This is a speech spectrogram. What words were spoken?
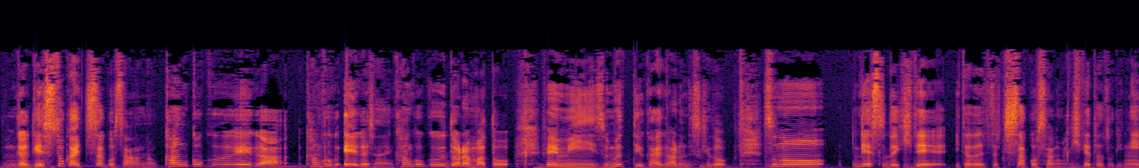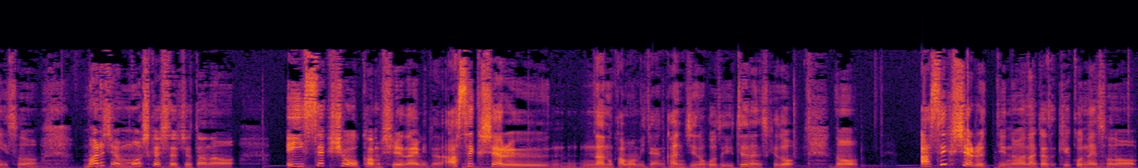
がゲスト会ちさこさん、の、韓国映画、韓国映画じゃない、韓国ドラマとフェミニズムっていう会があるんですけど、そのゲストで来ていただいたちさこさんが来てた時に、その、まるちゃんもしかしたらちょっとあの、エイセクションかもしれないみたいな、アセクシャルなのかもみたいな感じのこと言ってたんですけど、の、アセクシャルっていうのはなんか結構ね、その、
